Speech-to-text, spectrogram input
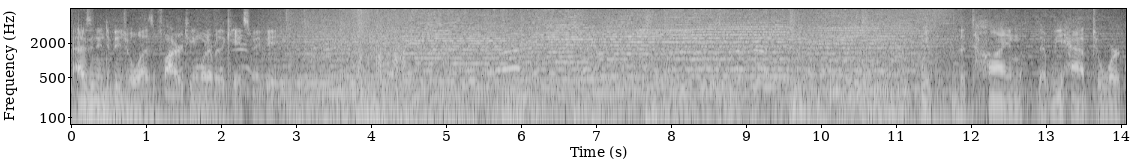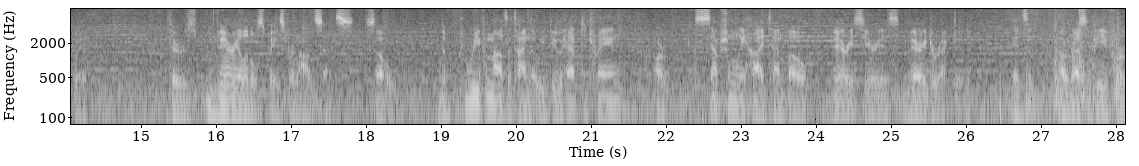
as an individual, as a fire team, whatever the case may be. With the time that we have to work with, there's very little space for nonsense. So the brief amounts of time that we do have to train are exceptionally high tempo, very serious, very directed. It's a, a recipe for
